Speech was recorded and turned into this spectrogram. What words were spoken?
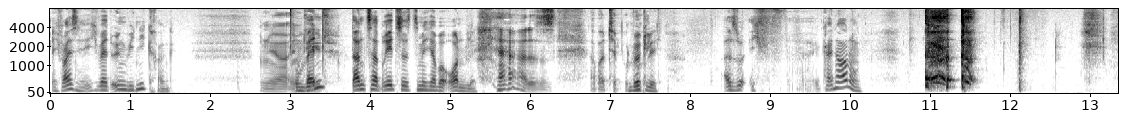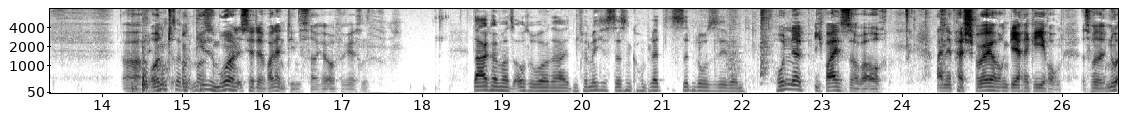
ich weiß nicht, ich werde irgendwie nie krank. Ja, Und wenn, indeed. dann zerbrezelt es mich aber ordentlich. Ja, das ist aber Tipp. Wirklich. Also, ich. Keine Ahnung. Ah, und und immer- diesen Monat ist ja der Valentinstag, hab ich auch vergessen. Da können wir uns auch drüber unterhalten. Für mich ist das ein komplett sinnloses Event. 100, ich weiß es aber auch. Eine Verschwörung der Regierung. Das wurde nur,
